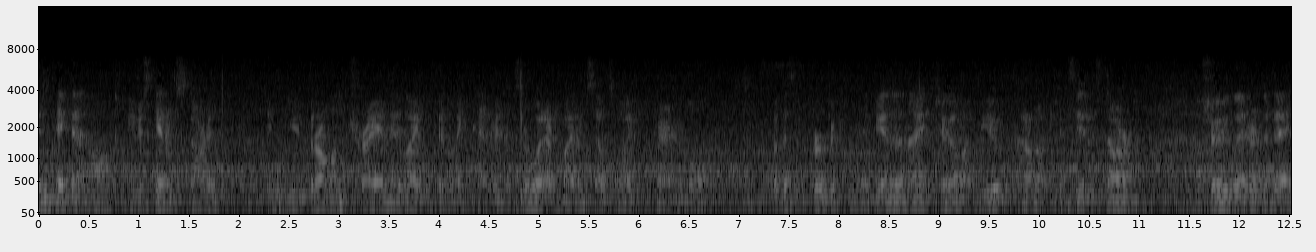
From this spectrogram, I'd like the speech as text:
Didn't take that long. You just get them started, and you throw them on the tray, and they light within like 10 minutes or whatever by themselves while you're preparing the bowl. But this is perfect for me. At the end of the night, check out my view. I don't know if you can see it. It's dark. I'll show you later in the day.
